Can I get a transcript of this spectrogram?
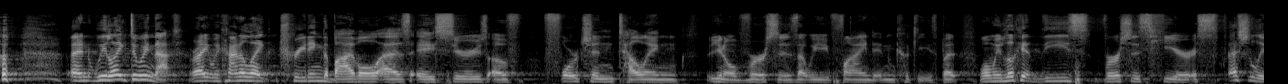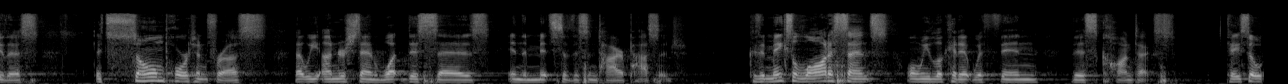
and we like doing that, right? We kind of like treating the Bible as a series of fortune telling, you know, verses that we find in cookies. But when we look at these verses here, especially this, it's so important for us that we understand what this says in the midst of this entire passage. Because it makes a lot of sense when we look at it within this context. Okay, so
